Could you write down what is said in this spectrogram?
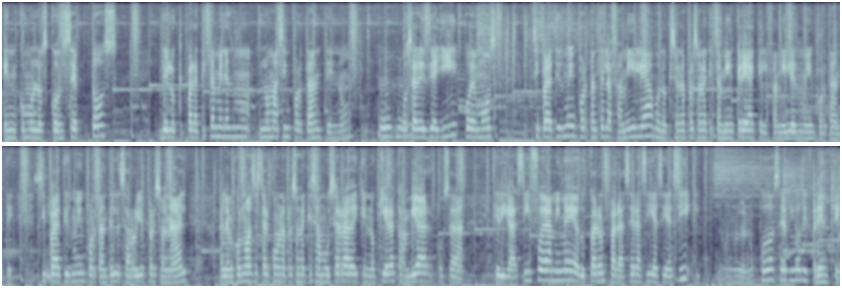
en como los conceptos de lo que para ti también es lo más importante, ¿no? O sea, desde allí podemos, si para ti es muy importante la familia, bueno, que sea una persona que también crea que la familia es muy importante. Si para ti es muy importante el desarrollo personal, a lo mejor no vas a estar con una persona que sea muy cerrada y que no quiera cambiar, o sea, que diga, así fue, a mí me educaron para hacer así, así, así, y no, no, yo no puedo hacerlo diferente.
